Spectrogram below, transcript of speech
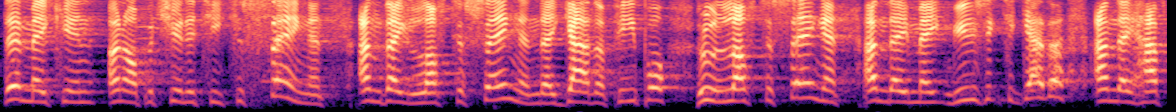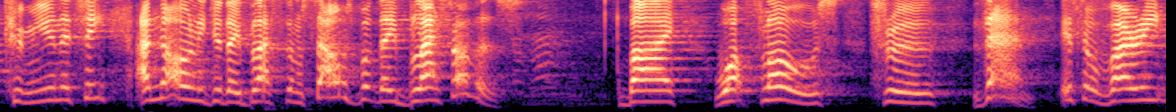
They're making an opportunity to sing, and, and they love to sing, and they gather people who love to sing, and, and they make music together, and they have community. And not only do they bless themselves, but they bless others by what flows through them. It's a very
